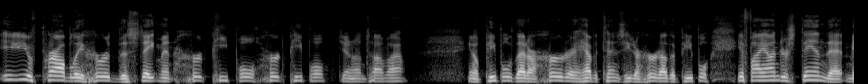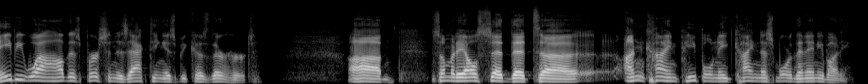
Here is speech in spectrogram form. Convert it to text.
You've probably heard the statement, hurt people, hurt people. Do you know what I'm talking about? You know, people that are hurt or have a tendency to hurt other people. If I understand that, maybe while how this person is acting is because they're hurt. Um, somebody else said that uh, unkind people need kindness more than anybody.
